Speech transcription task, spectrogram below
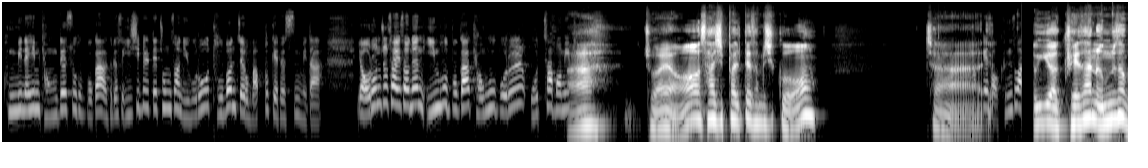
국민의힘 경대수 후보가 그래서 21대 총선 이후로 두 번째로 맞붙게 됐습니다. 여론조사에서는 임 후보가 경 후보를 오차범위 아 좋아요. 48대 39. 자 근소하게 여기가 괴산 음성.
